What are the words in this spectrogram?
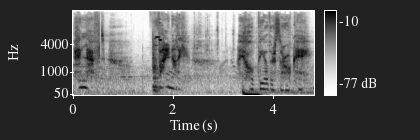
They left. Finally. I hope the others are okay.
